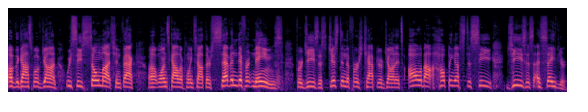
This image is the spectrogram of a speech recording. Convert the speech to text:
of the Gospel of John, we see so much. In fact, uh, one scholar points out there's seven different names for Jesus just in the first chapter of John. It's all about helping us to see Jesus as Savior.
